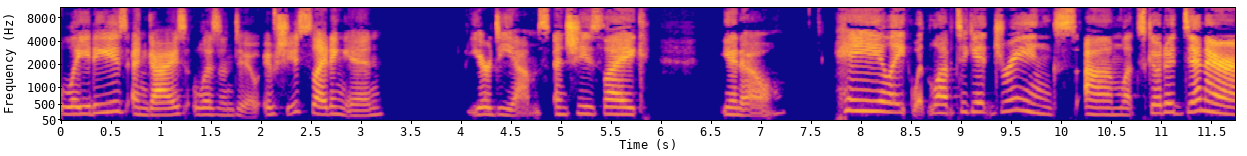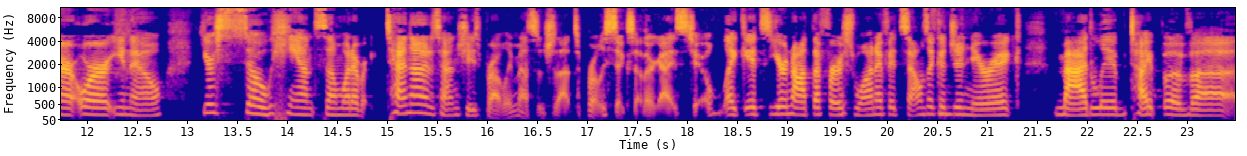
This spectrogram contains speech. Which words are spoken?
ladies and guys, listen to if she's sliding in your DMs and she's like, you know, hey, like would love to get drinks. Um, let's go to dinner. Or, you know, you're so handsome, whatever. 10 out of 10, she's probably messaged that to probably six other guys too. Like it's you're not the first one. If it sounds like a mm-hmm. generic Mad Lib type of uh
